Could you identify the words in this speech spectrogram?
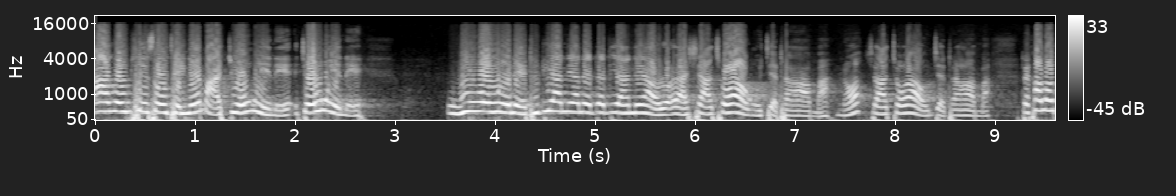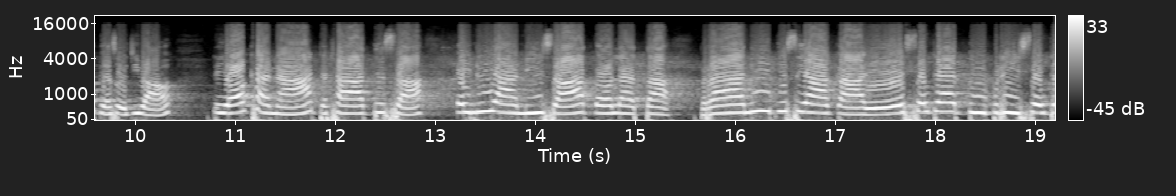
အာဂုံဖြေဆိုချိန်ထဲမှာအကျုံးဝင်တယ်အကျုံးဝင်တယ်ဝင်ဝင်ဝင်တယ်ဒုတိယနေရနဲ့တတိယနေရတော့အဲ့ဒါရှာချောအောင်ကိုကြက်ထားရမှာနော်ရှာချောအောင်ကြက်ထားရမှာတစ်ခါတော့ပြန်ဆိုကြည့်ပါဦးတယောခန္ဓာတထာသစ္စာအိန္ဒိယနီးစာသောလတ္တ ဗราဏိပစ္စယကာရေသုဒ္ဓတုပရိသုဒ္ဓ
